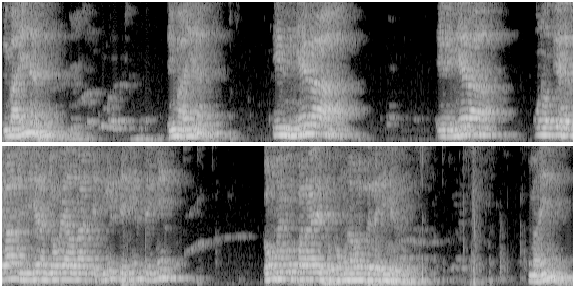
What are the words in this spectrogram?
Imagínense. Imagínense. Y viniera, y viniera unos 10 hermanos y dijeran yo voy a donar 100 mil, 100 mil, 100 mil. ¿Cómo se compara eso con una bolsa de lejía? Imagínense.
